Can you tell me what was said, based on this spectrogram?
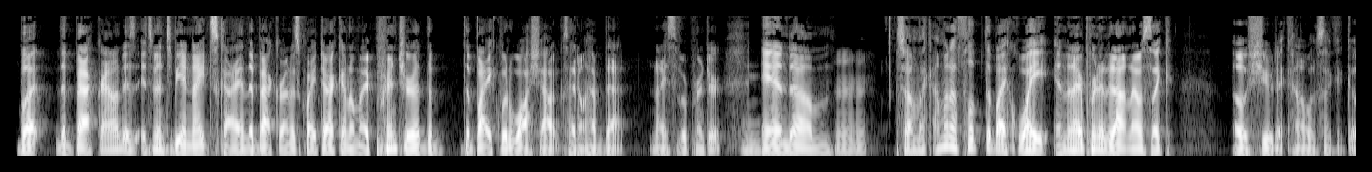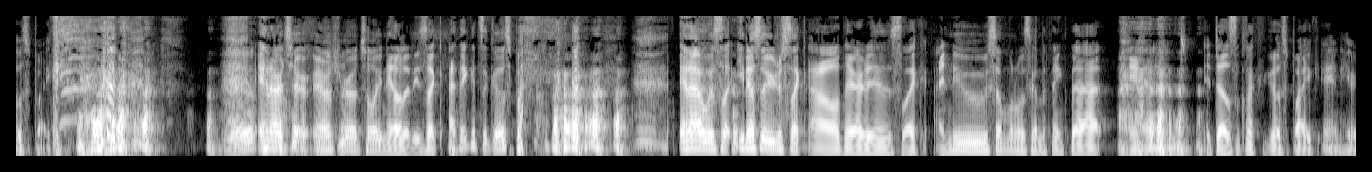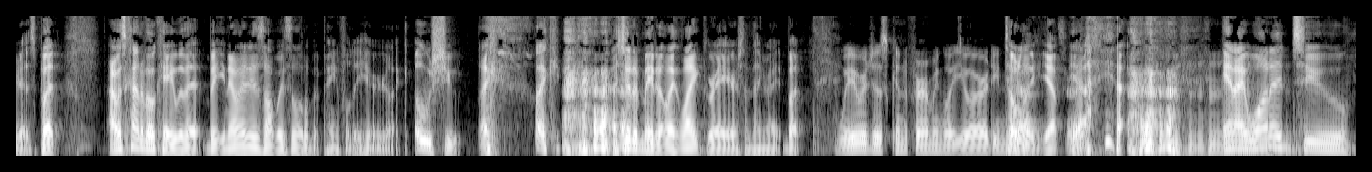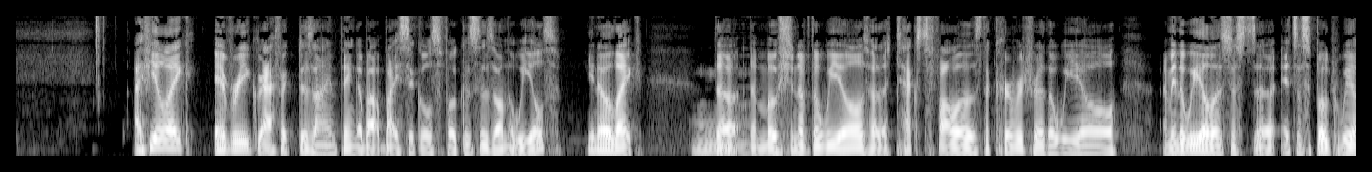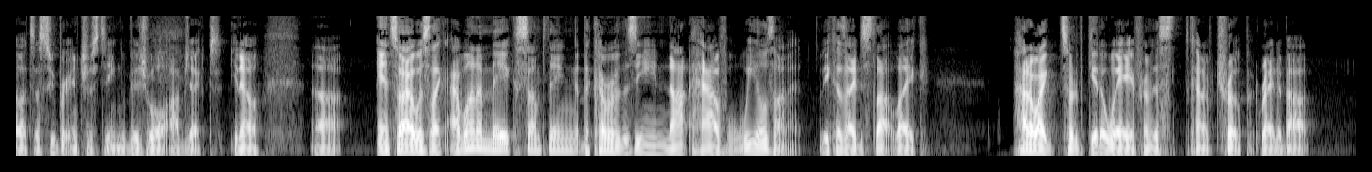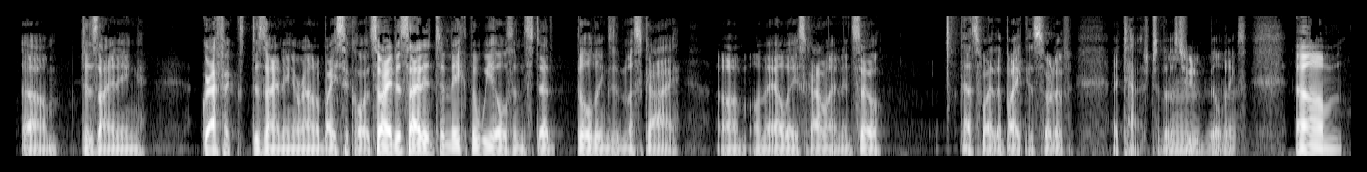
But the background is it's meant to be a night sky, and the background is quite dark. And on my printer, the the bike would wash out because I don't have that nice of a printer. Mm-hmm. And um, mm-hmm. so I'm like, I'm gonna flip the bike white, and then I printed it out, and I was like, oh shoot, it kind of looks like a ghost bike. and Arturo, Arturo totally nailed it. He's like, I think it's a ghost bike. and I was like, you know, so you're just like, oh, there it is. Like, I knew someone was going to think that, and it does look like a ghost bike, and here it is. But I was kind of okay with it, but you know, it is always a little bit painful to hear. You're like, oh shoot, like, like I should have made it like light gray or something, right? But we were just confirming what you already knew. Totally. Yep. Right. Yeah. Yeah. and I wanted to. I feel like every graphic design thing about bicycles focuses on the wheels. You know, like the mm. the motion of the wheels or the text follows the curvature of the wheel. I mean, the wheel is just a, it's a spoked wheel. It's a super interesting visual object, you know. Uh, and so I was like, I want to make something the cover of the zine not have wheels on it because I just thought like, how do I sort of get away from this kind of trope, right? About um, designing graphics designing around a bicycle. And so I decided to make the wheels instead buildings in the sky um, on the LA skyline. And so that's why the bike is sort of attached to those 2 mm-hmm. buildings. Um,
